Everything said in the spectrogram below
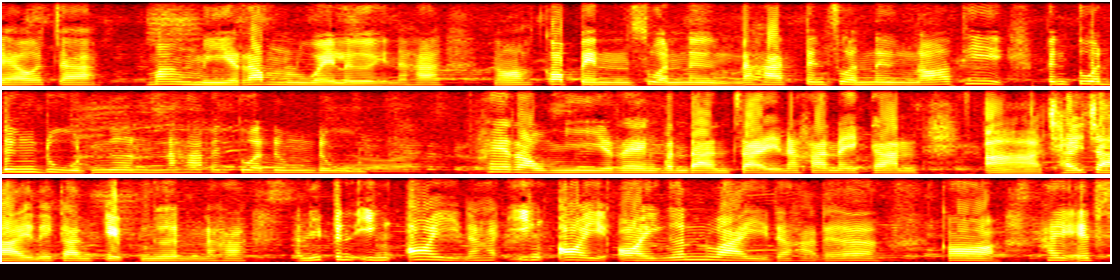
แล้วจะ มั่งมีร่ำรวยเลยนะคะเนาะก็เป็นส่วนหนึ่งนะคะเป็นส่วนหนึ่งเนาะที่เป็นตัวดึงดูดเงินนะคะเป็นตัวดึงดูดให้เรามีแรงบันดาลใจนะคะในการอ่าใช้จ่ายในการเก็บเงินนะคะ อันนี้เป็นอิงอ้อยนะคะอิงอ้อยอ้อยเงินไวนะคะเด้อก็ให้ FC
